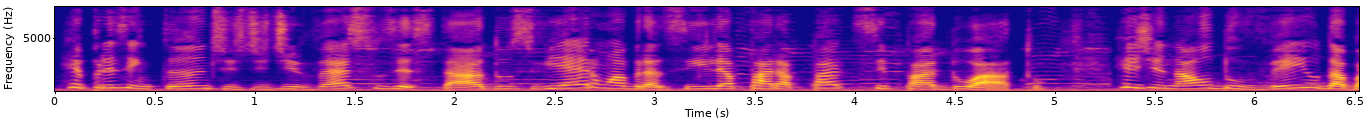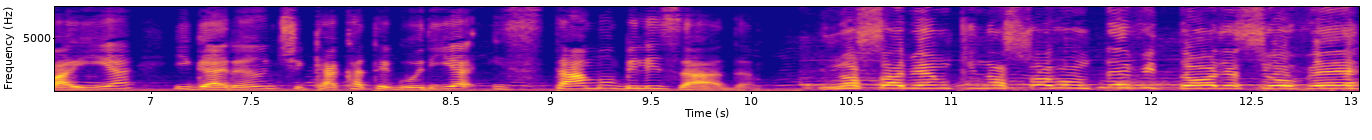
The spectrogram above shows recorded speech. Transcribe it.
representantes de diversos estados vieram a Brasília para participar do ato. Reginaldo veio da Bahia e garante que a categoria está mobilizada. Nós sabemos que nós só vamos ter vitória se houver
